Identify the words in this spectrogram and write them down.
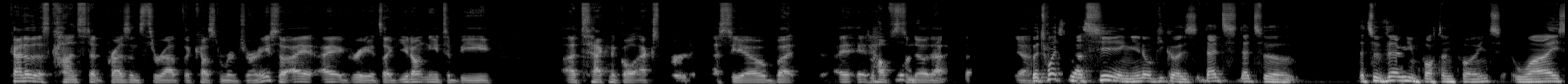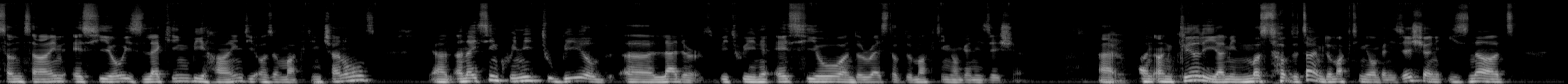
kind of this constant presence throughout the customer journey. So i i agree. It's like you don't need to be a technical expert in seo but it, it helps to know that, that yeah but what we are seeing you know because that's that's a that's a very important point why sometimes seo is lacking behind the other marketing channels and, and I think we need to build uh, ladders between SEO and the rest of the marketing organization. Uh, yeah. and, and, clearly, I mean, most of the time, the marketing organization is not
